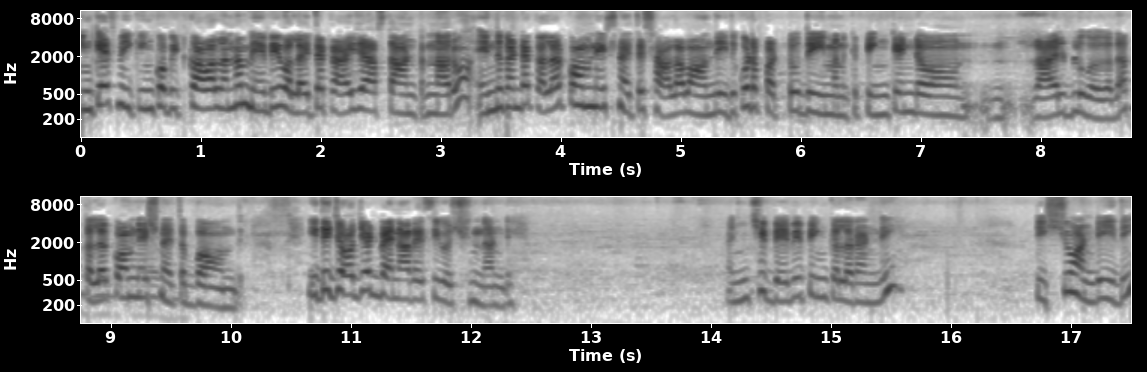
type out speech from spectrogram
ఇన్ కేస్ మీకు ఇంకో బిట్ కావాలన్నా మేబీ వాళ్ళు అయితే ట్రై చేస్తా అంటున్నారు. ఎందుకంటే కలర్ కాంబినేషన్ అయితే చాలా బాగుంది. ఇది కూడా పట్టుది మనకి పింక్ అండ్ రాయల్ బ్లూ కదా. కలర్ కాంబినేషన్ అయితే బాగుంది. ఇది జార్జెట్ బెనారసీ వచ్చిందండి. మంచి బేబీ పింక్ కలర్ అండి. టిష్యూ అండి ఇది.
